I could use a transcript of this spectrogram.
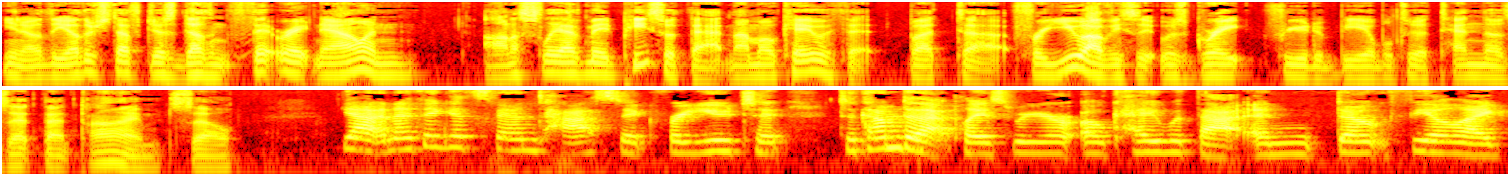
you know the other stuff just doesn't fit right now and honestly I've made peace with that and I'm okay with it. But uh, for you, obviously, it was great for you to be able to attend those at that time. So yeah, and I think it's fantastic for you to to come to that place where you're okay with that and don't feel like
